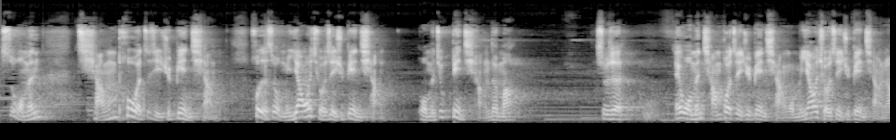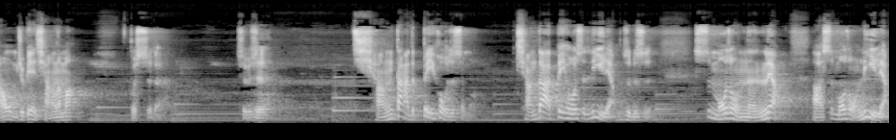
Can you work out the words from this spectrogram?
是我们强迫自己去变强，或者是我们要求自己去变强，我们就变强的吗？是不是？哎，我们强迫自己去变强，我们要求自己去变强，然后我们就变强了吗？不是的，是不是？强大的背后是什么？强大背后是力量，是不是？是某种能量啊，是某种力量，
